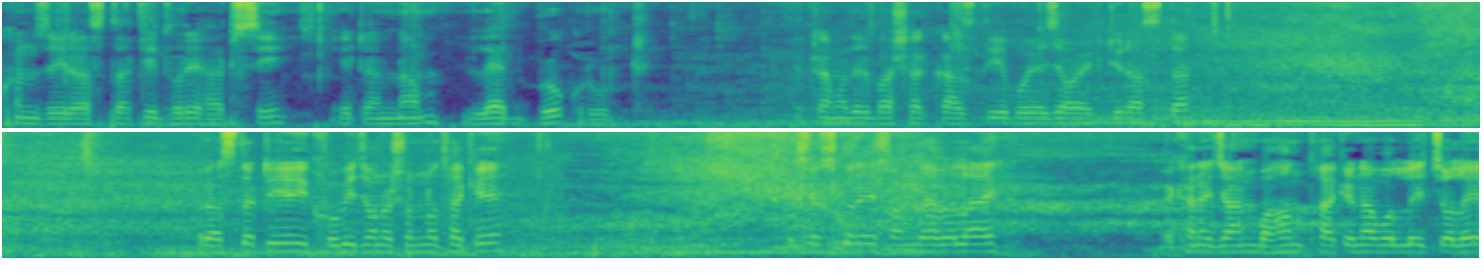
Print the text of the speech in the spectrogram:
এখন যে রাস্তাটি ধরে হাঁটছি, এটার নাম লেডব্রুক রোড। এটা আমাদের বাসার কাছ দিয়ে বয়ে যাওয়া একটি রাস্তা। রাস্তাটি খুবই জনশূন্য থাকে। বিশেষ করে সন্ধ্যাবেলায় এখানে যানবাহন থাকে না বললেই চলে।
